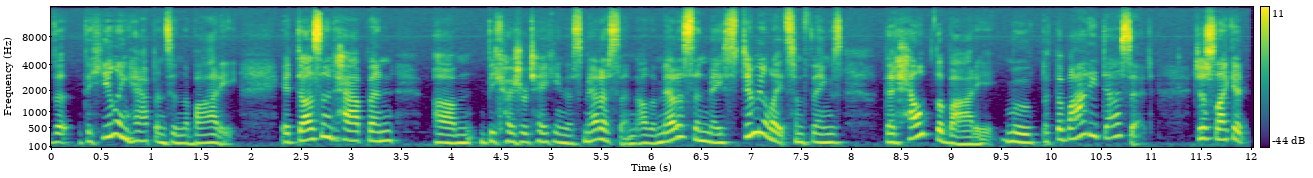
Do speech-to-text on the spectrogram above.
that the healing happens in the body. It doesn't happen um, because you're taking this medicine now the medicine may stimulate some things that help the body move, but the body does it. Just like it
